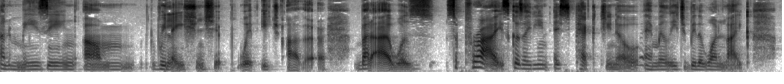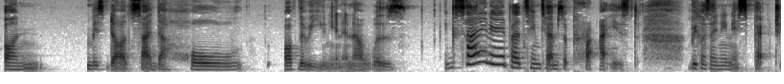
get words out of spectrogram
an amazing um, relationship with each other. But I was surprised because I didn't expect, you know, Emily to be the one like on Miss Dodd's side the whole of the reunion. And I was excited, but at the same time surprised because I didn't expect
